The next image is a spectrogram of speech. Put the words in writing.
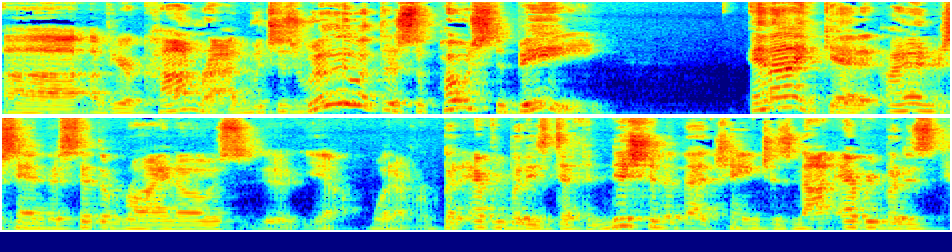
uh, of your comrade, which is really what they're supposed to be, and I get it. I understand. They say the RINOs, uh, you know, whatever. But everybody's definition of that changes. Not everybody's.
